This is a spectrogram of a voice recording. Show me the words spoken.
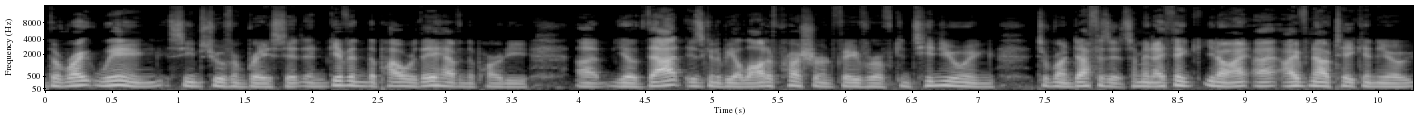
the right wing seems to have embraced it, and given the power they have in the party, uh, you know that is going to be a lot of pressure in favor of continuing to run deficits. I mean, I think you know I, I have now taken you know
